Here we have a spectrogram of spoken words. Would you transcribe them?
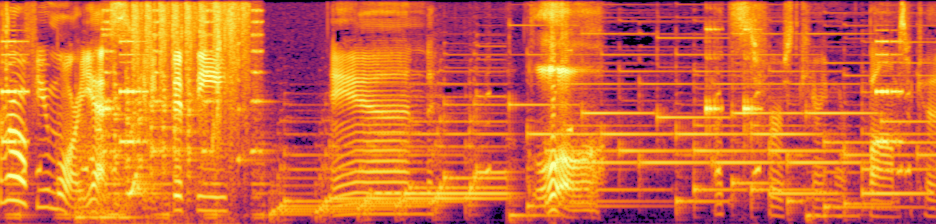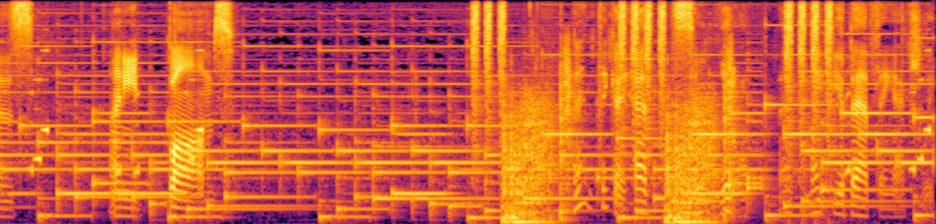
throw a few more, yes. Give me 50. And... Oh! Let's first carry more bombs, because I need bombs. I didn't think I had so little. That might be a bad thing, actually.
